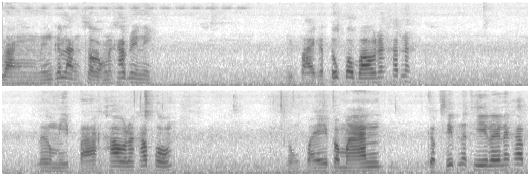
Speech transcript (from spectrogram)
หลังหนึ่งกับหลังสองนะครับนี่นี่มีปลายกระตุกเบาๆนะครับนะเริ่มมีปลาเข้าแล้วครับผม ลงไปประมาณเกือบสิบนาทีเลยนะครับ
